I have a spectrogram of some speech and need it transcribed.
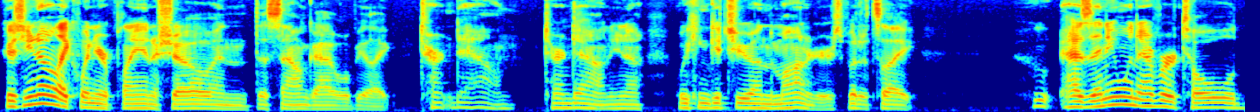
because you know, like when you're playing a show and the sound guy will be like, "Turn down, turn down," you know, we can get you on the monitors, but it's like, who has anyone ever told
